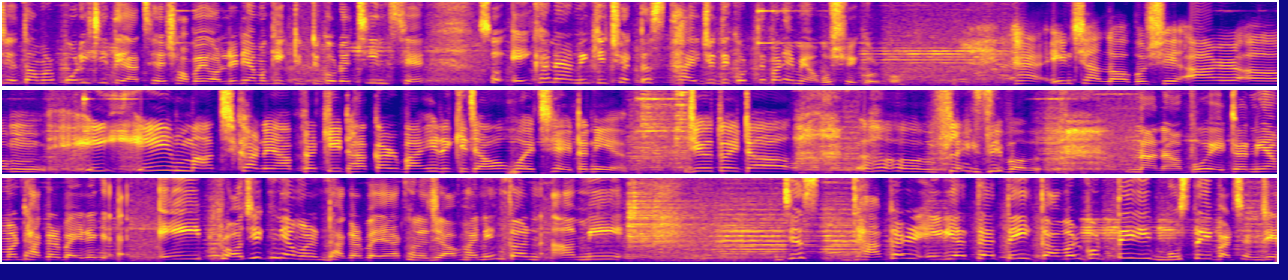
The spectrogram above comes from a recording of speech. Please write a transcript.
যেহেতু আমার পরিচিতি আছে, সবাই অলরেডি আমাকে একটু একটু করে চিনছে সো এইখানে আমি কিছু একটা স্থায়ী যদি করতে পারি, আমি অবশ্যই করব। হ্যাঁ ইনশাল্লাহ অবশ্যই। আর এই এই মাঝখানে আপনার কি ঢাকার বাইরে কি যাওয়া হয়েছে এটা নিয়ে? যেহেতু এটা ফ্লেক্সিবল না না, আপু, এটা নিয়ে আমার ঢাকার বাইরে এই প্রজেক্ট নিয়ে আমার ঢাকার বাইরে এখনও যাওয়া হয়নি, কারণ আমি জাস্ট ঢাকার এরিয়াটাতেই কভার করতেই বুঝতেই পারছেন যে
